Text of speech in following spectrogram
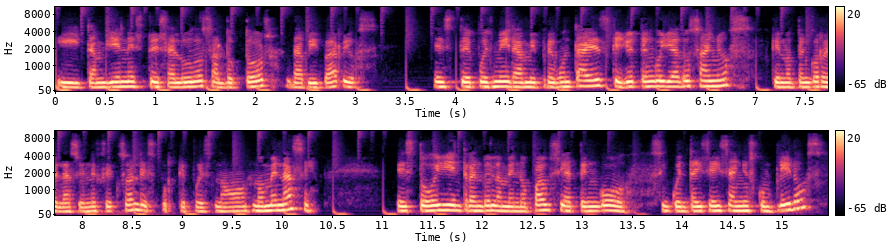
y también este saludos al doctor David Barrios. Este, pues mira, mi pregunta es que yo tengo ya dos años que no tengo relaciones sexuales porque pues no, no me nace. Estoy entrando en la menopausia, tengo 56 años cumplidos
